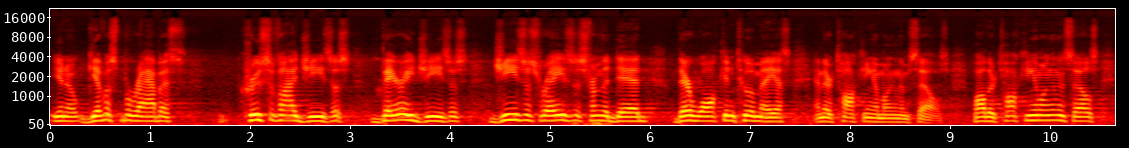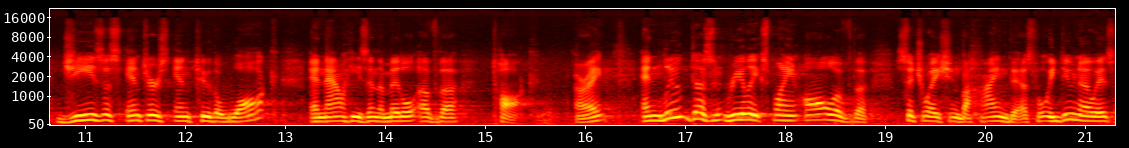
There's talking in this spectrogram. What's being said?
you know, give us Barabbas, crucify Jesus, bury Jesus, Jesus raises from the dead. They're walking to Emmaus and they're talking among themselves. While they're talking among themselves, Jesus enters into the walk and now he's in the middle of the talk. All right? And Luke doesn't really explain all of the situation behind this. What we do know is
